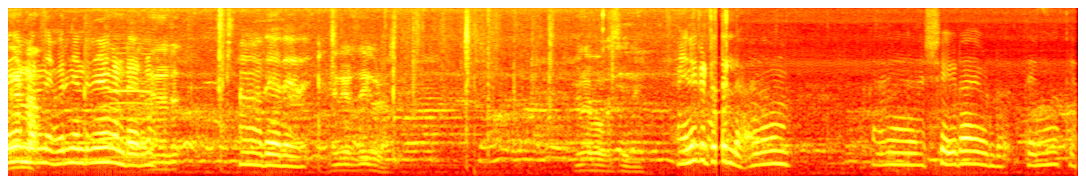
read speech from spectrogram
ഞാൻ പറഞ്ഞു ഒരു ഞണ്ടിനെ ഞാൻ കണ്ടായിരുന്നു. ആ അതെ അതെ അതെ. അതിനെ കിട്ടത്തില്ല. അതും ഷെയ്ഡായോണ്ട് തെങ്ങൊക്കെ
